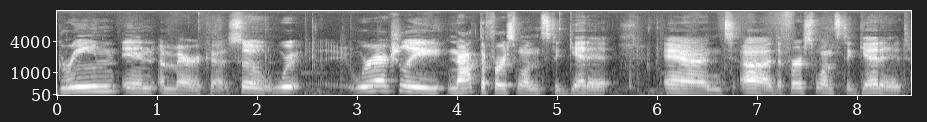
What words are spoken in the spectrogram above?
green in America. So we're we're actually not the first ones to get it, and uh, the first ones to get it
